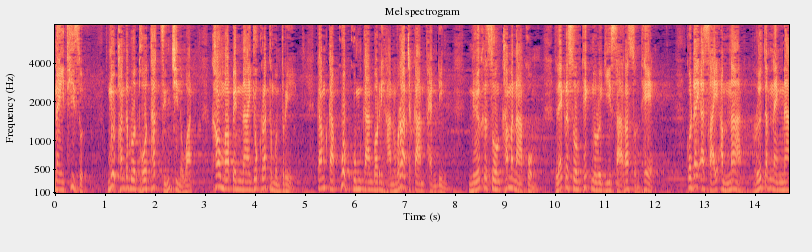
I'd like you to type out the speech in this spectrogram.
ในที่สุด เมื่อพันตำรวจโททักษิณชินวัตรเข้ามาเป็นนายกรัฐมนตรีกำกับควบคุมการบริหารราชการแผ่นดิน เหนือกระทรวงคมนาคม และกระทรวงเทคโนโลยีสารสนเทศ ก็ได้อาศัยอำนาจหรือตำแหน่งนา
